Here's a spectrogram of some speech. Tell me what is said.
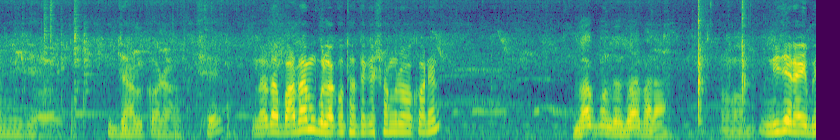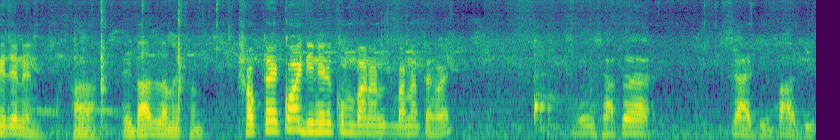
এই যে জাল করা হচ্ছে। দাদা বাদামগুলা কোথা থেকে সংগ্রহ করেন? নগবন্ধ জয়পাড়া। নিজেরাই ভেজে নেন? হ্যাঁ এই বাজলাম এখন। সপ্তাহে কয় দিন এরকম বানান বানাতে হয়? ওই সপ্তাহে চার দিন পাঁচ দিন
